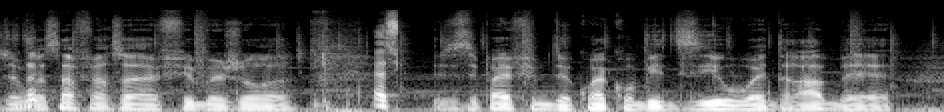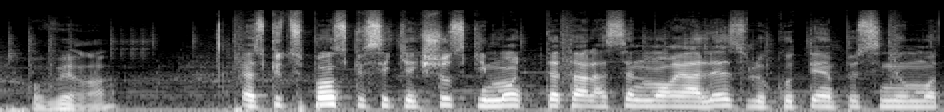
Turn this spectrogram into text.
j'aimerais ça faire ça un film un jour. Je sais pas un film de quoi comédie ou un drame mais on verra Est-ce que tu penses que c'est quelque chose qui manque peut-être à la scène montréalaise, le côté un peu cinéma-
